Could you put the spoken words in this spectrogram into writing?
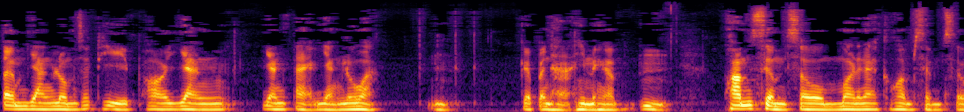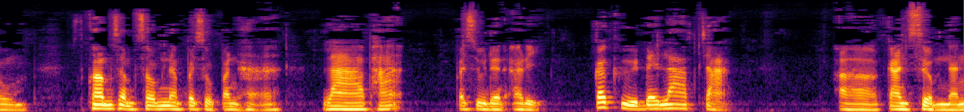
เติมยางลมสักที พอยางยางแตกยางรั่วอืมเกิดปัญหาเห็นไหมครับ อืมความเสื่อมโทรมมรณะคือความเสื่อมโทรมความเสื่อมโทรมนำไปสู่ปัญหาลาภะไปสู่เดือนอริ ก็คือได้ลาบจากการเสื่อมนั้น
